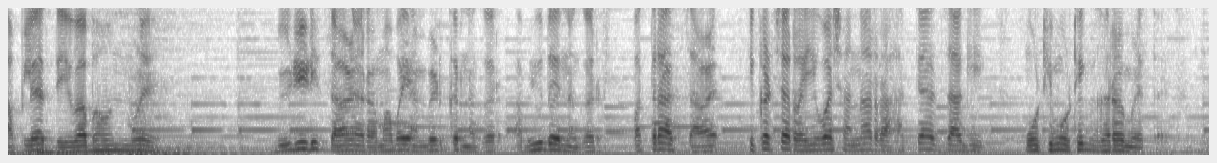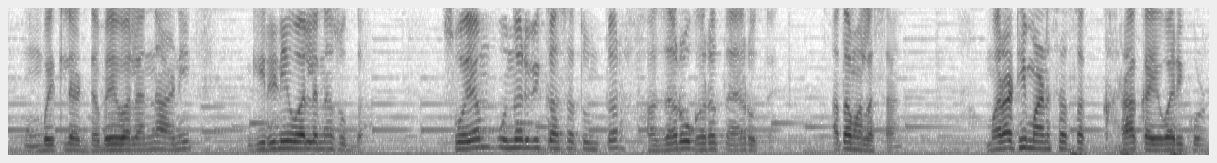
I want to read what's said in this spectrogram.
आपल्या देवाभावांमुळे बीडीडी चाळ रमाबाई आंबेडकर नगर अभ्युदय नगर पत्रा चाळ इकडच्या रहिवाशांना राहत्या जागी मोठी मोठी घरं मिळत आहेत मुंबईतल्या डबेवाल्यांना आणि गिरणीवाल्यांना सुद्धा. स्वयं पुनर्विकासातून तर हजारो घरं तयार होत आहेत. आता मला सांग मराठी माणसाचा खरा कैवारी कोण?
